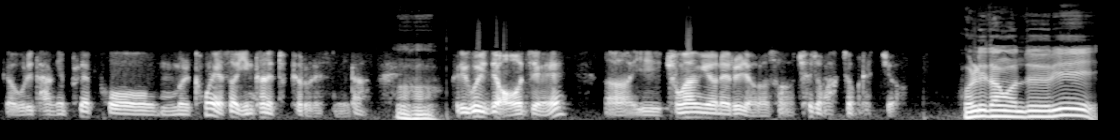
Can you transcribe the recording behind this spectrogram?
그러니까 우리 당의 플랫폼을 통해서 인터넷 투표를 했습니다. 어허. 그리고 이제 어제, 어, 이 중앙위원회를 열어서 최종 확정을 했죠. 권리당원들이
